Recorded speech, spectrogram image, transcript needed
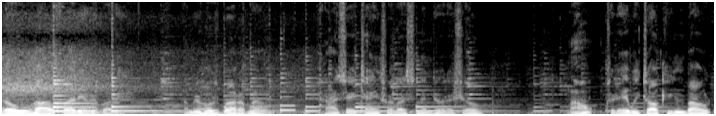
Aloha Friday, everybody. I'm your host, Bada Mel. And I say thanks for listening to the show. Well, today we're talking about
